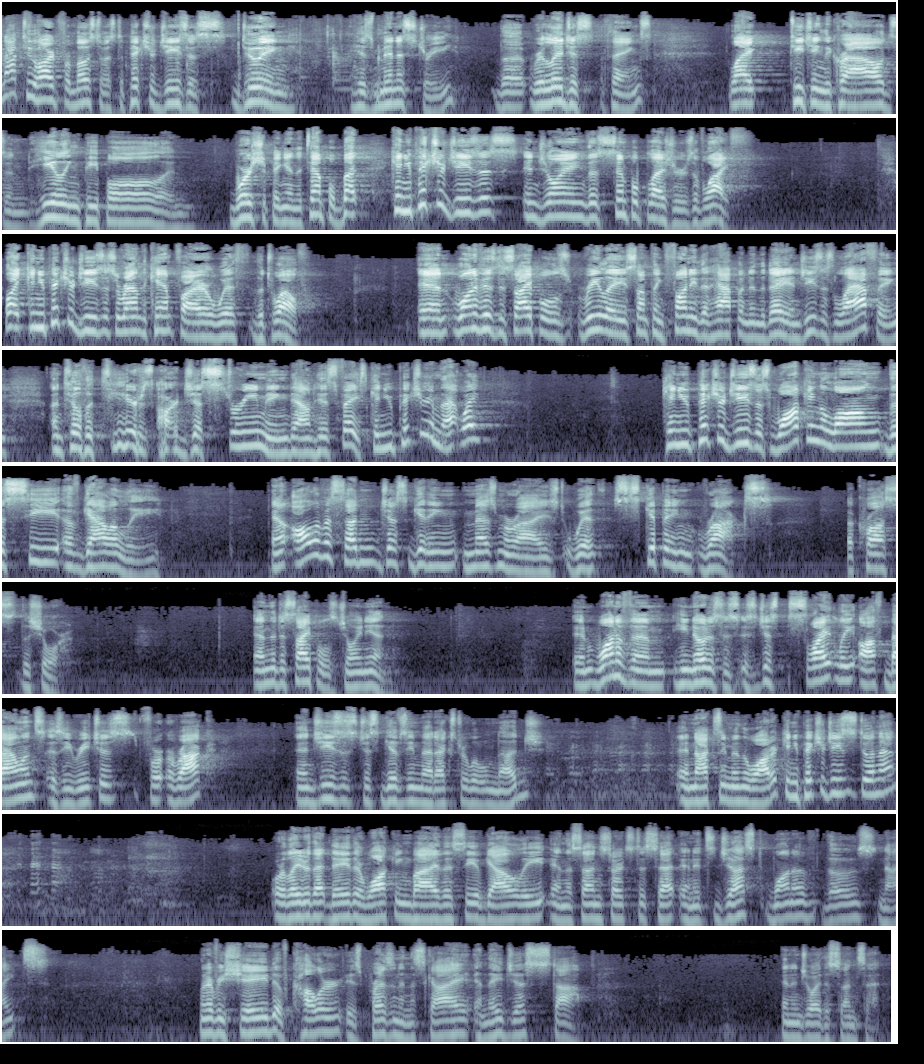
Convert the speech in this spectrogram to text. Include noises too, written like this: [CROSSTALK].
not too hard for most of us to picture Jesus doing his ministry, the religious things, like teaching the crowds and healing people and worshiping in the temple. But can you picture Jesus enjoying the simple pleasures of life? Like, can you picture Jesus around the campfire with the twelve? And one of his disciples relays something funny that happened in the day, and Jesus laughing until the tears are just streaming down his face. Can you picture him that way? Can you picture Jesus walking along the Sea of Galilee and all of a sudden just getting mesmerized with skipping rocks across the shore? And the disciples join in. And one of them, he notices, is just slightly off balance as he reaches for a rock. And Jesus just gives him that extra little nudge and knocks him in the water. Can you picture Jesus doing that? Or later that day, they're walking by the Sea of Galilee and the sun starts to set, and it's just one of those nights when every shade of color is present in the sky and they just stop and enjoy the sunset.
